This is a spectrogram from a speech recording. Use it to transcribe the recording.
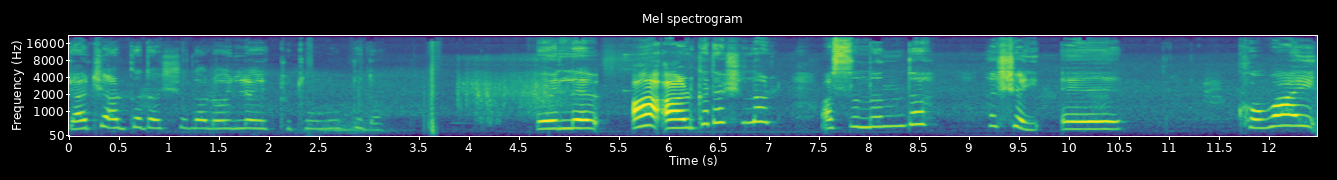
Gerçi arkadaşlar öyle kötü olurdu da. Böyle Aa arkadaşlar aslında ha şey eee kovay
